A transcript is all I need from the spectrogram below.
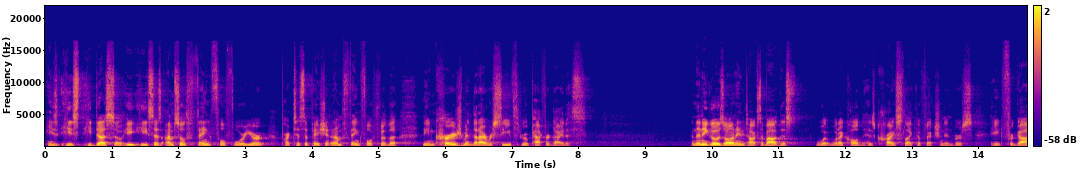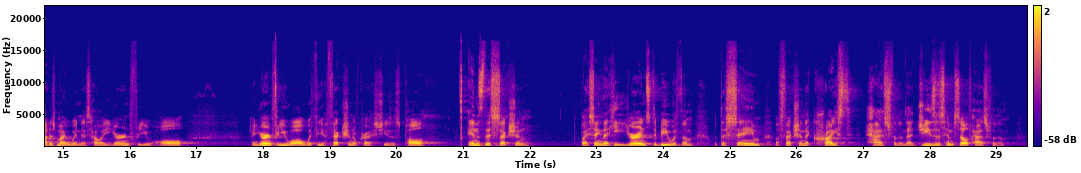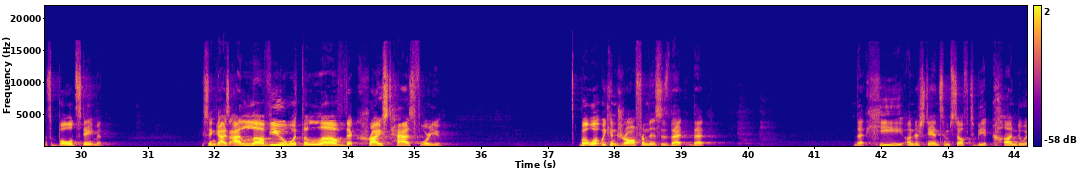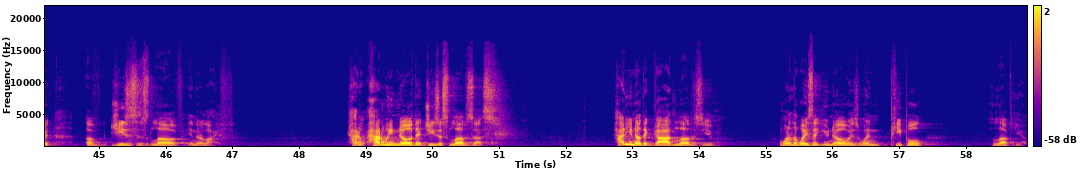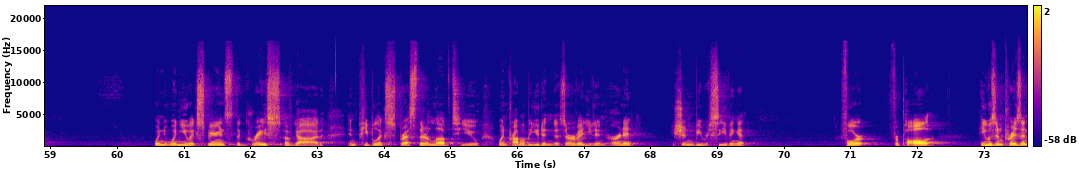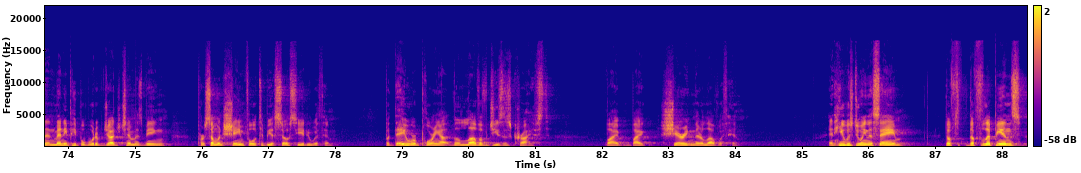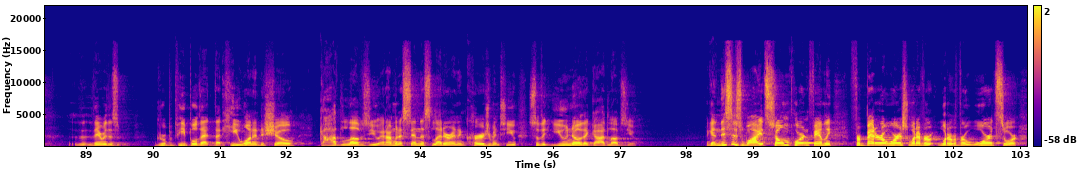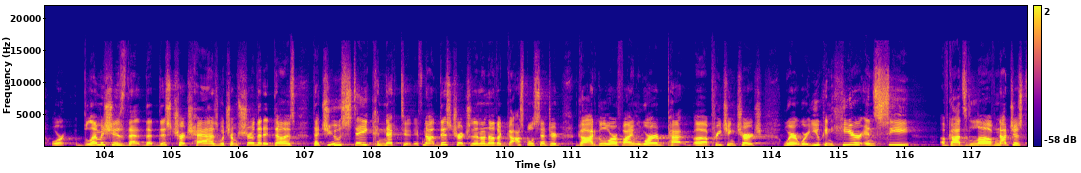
He's, he's, he does so. He, he says, I'm so thankful for your participation, and I'm thankful for the, the encouragement that I received through Epaphroditus. And then he goes on and he talks about this what, what I called his Christ like affection in verse 8. For God is my witness, how I yearn for you all. I yearn for you all with the affection of Christ Jesus. Paul ends this section by saying that he yearns to be with them with the same affection that Christ has for them, that Jesus himself has for them. That's a bold statement. He's saying, guys, I love you with the love that Christ has for you. But what we can draw from this is that, that that he understands himself to be a conduit of Jesus' love in their life. How do, how do we know that Jesus loves us? How do you know that God loves you? One of the ways that you know is when people love you. When, when you experience the grace of God and people express their love to you when probably you didn't deserve it, you didn't earn it, you shouldn't be receiving it. For for Paul, he was in prison, and many people would have judged him as being someone shameful to be associated with him. But they were pouring out the love of Jesus Christ by, by sharing their love with him. And he was doing the same. The, the Philippians, they were this group of people that, that he wanted to show God loves you, and I'm going to send this letter and encouragement to you so that you know that God loves you. Again, this is why it's so important, family, for better or worse, whatever, whatever warts or, or blemishes that, that this church has, which I'm sure that it does, that you stay connected. If not this church, then another gospel centered, God glorifying, word uh, preaching church where, where you can hear and see of God's love, not just,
